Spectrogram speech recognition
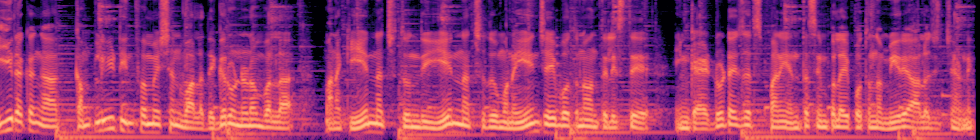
ఈ రకంగా కంప్లీట్ ఇన్ఫర్మేషన్ వాళ్ళ దగ్గర ఉండడం వల్ల మనకి ఏం నచ్చుతుంది ఏం నచ్చదు మనం ఏం చేయబోతున్నాం అని తెలిస్తే ఇంకా అడ్వర్టైజర్స్ పని ఎంత సింపుల్ అయిపోతుందో మీరే ఆలోచించండి.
